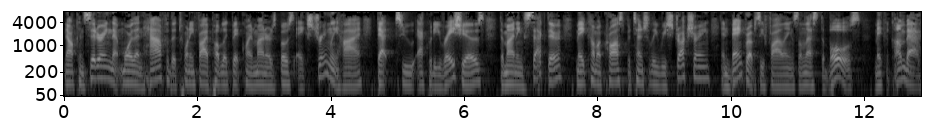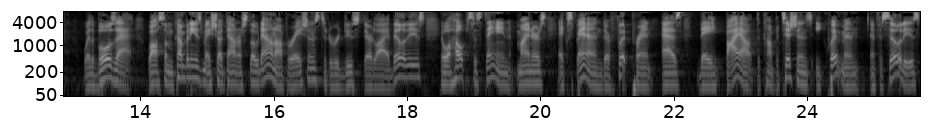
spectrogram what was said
Now considering that more than half of the 25 public Bitcoin miners boast extremely high debt to equity ratios, the mining sector may come across potentially restructuring and bankruptcy filings unless the bulls make a comeback where the bull's at. While some companies may shut down or slow down operations to reduce their liabilities, it will help sustain miners expand their footprint as they buy out the competition's equipment and facilities.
